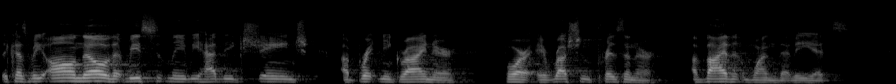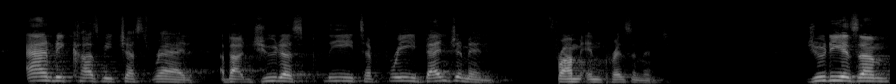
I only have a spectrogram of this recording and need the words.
because we all know that recently we had the exchange of Brittney Griner for a Russian prisoner, a violent one that he is. And because we just read about Judah's plea to free Benjamin from imprisonment. Judaism,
